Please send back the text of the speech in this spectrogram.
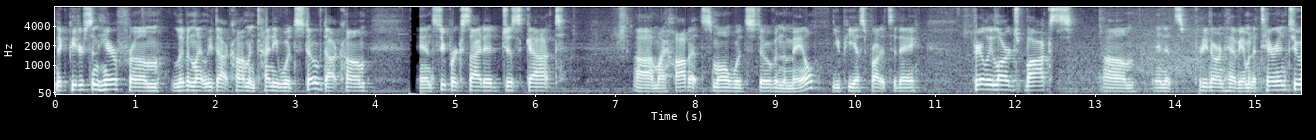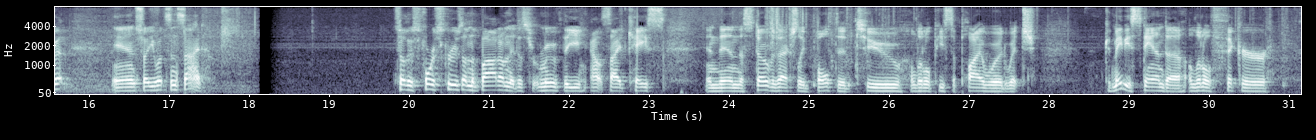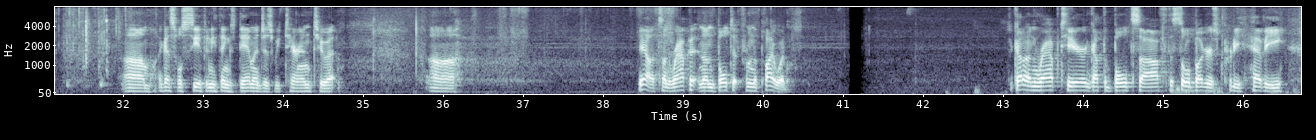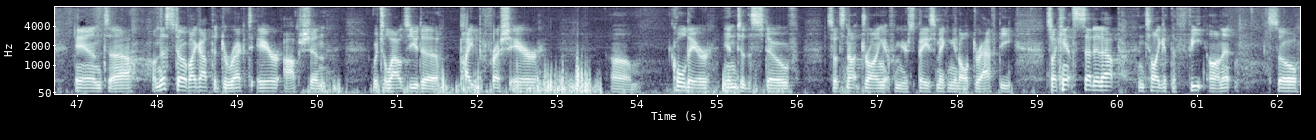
Nick Peterson here from livinlightly.com and tinywoodstove.com and super excited just got uh, my Hobbit small wood stove in the mail. UPS brought it today. Fairly large box um, and it's pretty darn heavy. I'm gonna tear into it and show you what's inside. So there's four screws on the bottom that just remove the outside case and then the stove is actually bolted to a little piece of plywood which could maybe stand a, a little thicker, um, I guess we'll see if anything's damaged as we tear into it. Uh, yeah, let's unwrap it and unbolt it from the plywood. So got unwrapped here, got the bolts off. This little bugger is pretty heavy and uh, on this stove I got the direct air option which allows you to pipe fresh air, um, cold air into the stove so it's not drawing it from your space, making it all drafty. So I can't set it up until I get the feet on it. So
